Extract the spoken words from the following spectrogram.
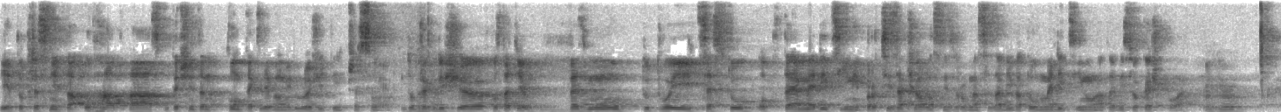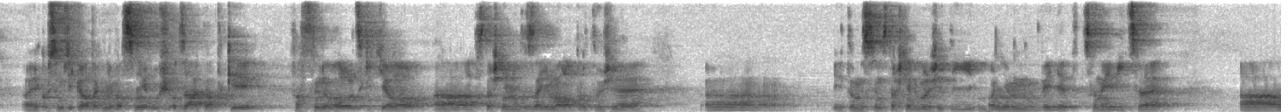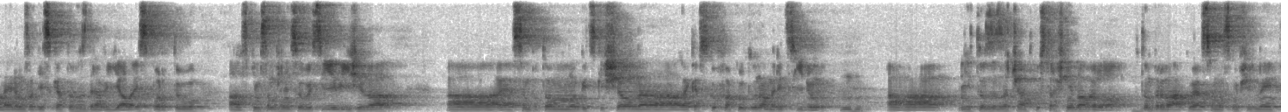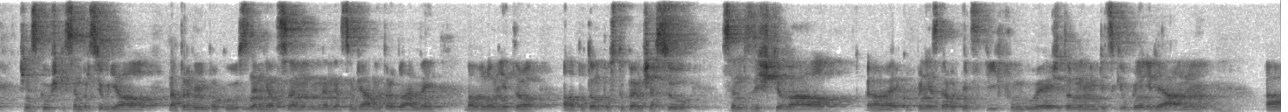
je to přesně ta odhad a skutečně ten kontext je velmi důležitý. Přesně. Dobře, když eh, v podstatě vezmu tu tvoji cestu od té medicíny, proč jsi začal vlastně zrovna se zabývat tou medicínou na té vysoké škole? Mhm. A jak už jsem říkal, tak mě vlastně už od základky fascinovalo lidské tělo a strašně mě to zajímalo, protože eh, je to, myslím, strašně důležitý o něm vědět co nejvíce a nejenom z hlediska toho zdraví, ale i sportu a s tím samozřejmě souvisí i výživa. A já jsem potom logicky šel na lékařskou fakultu na medicínu. Mhm. a mě to ze začátku strašně bavilo. V tom prváku já jsem vlastně všechny, všechny zkoušky jsem prostě udělal na první pokus, neměl jsem, neměl jsem žádné problémy, bavilo mě to, ale potom postupem času jsem zjišťoval, eh, jak úplně zdravotnictví funguje, že to není vždycky úplně ideální. A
